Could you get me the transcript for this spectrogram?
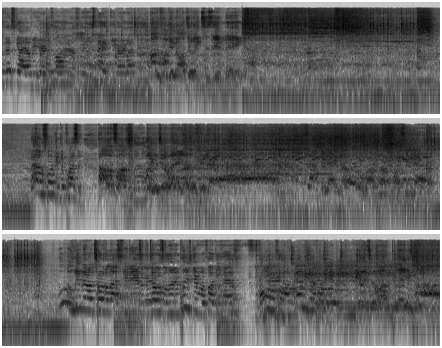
For this guy over here in his monitor, please. Thank you very much. How the fuck are you all doing this evening? That was fucking depressing. How the fuck are you doing? Ooh, we've been on tour the last few days with the Devil's Eluding. Please give him a fucking hand. Roll of applause. Whatever you fucking do. Give it to him, please. Come on.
